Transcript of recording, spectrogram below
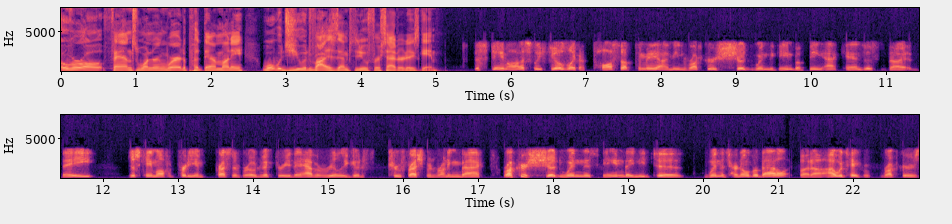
overall, fans wondering where to put their money, what would you advise them to do for Saturday's game? This game honestly feels like a toss up to me. I mean, Rutgers should win the game, but being at Kansas, uh, they just came off a pretty impressive road victory. They have a really good true freshman running back. Rutgers should win this game. They need to win the turnover battle, but uh, I would take Rutgers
